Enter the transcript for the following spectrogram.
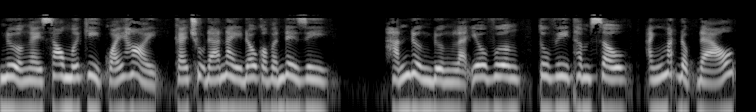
nửa ngày sau mới kỳ quái hỏi, cái trụ đá này đâu có vấn đề gì. Hắn đường đường là yêu vương, tu vi thâm sâu, ánh mắt độc đáo,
